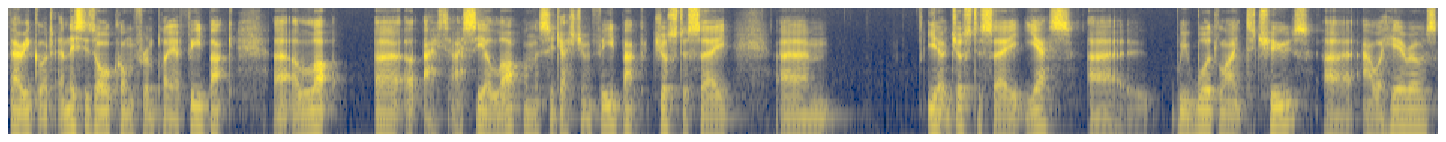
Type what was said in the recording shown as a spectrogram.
Very good. And this has all come from player feedback. a lot uh, I, I, see a lot on the suggestion feedback just to say, um, you know, just to say yes, uh, we would like to choose uh, our heroes.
